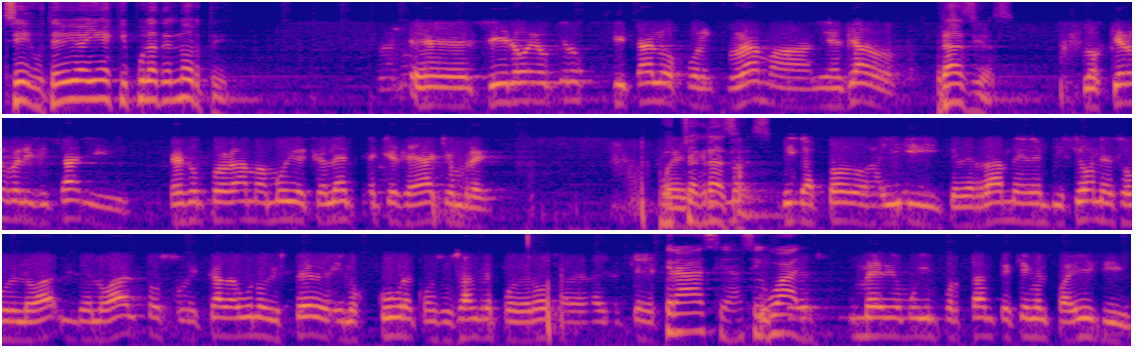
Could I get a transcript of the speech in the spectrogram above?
Sí, usted vive ahí en Esquipulas del Norte. Eh, sí, no, yo quiero felicitarlos por el programa, licenciado. Gracias. Los quiero felicitar y es un programa muy excelente, HCH, hombre. Pues, Muchas gracias. Diga a todos ahí que derrame bendiciones sobre lo, de lo alto, sobre cada uno de ustedes y los cubra con su sangre poderosa. Que Gracias, igual. Es un medio muy importante aquí en el país y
